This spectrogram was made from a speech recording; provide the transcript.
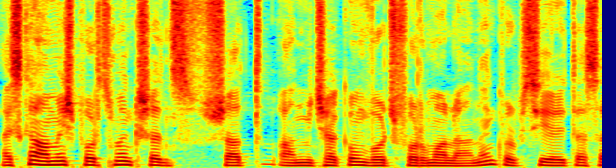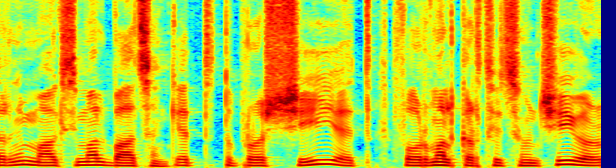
Այսինքն ամեն ինչ փորձում ենք շատ շատ անմիջական ոչ ֆորմալ անենք, որովհետեւ երիտասարդին մաքսիմալ բացենք։ Այդ դպրոց չի, այդ այդ ֆորմալ կրթություն չի, որ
